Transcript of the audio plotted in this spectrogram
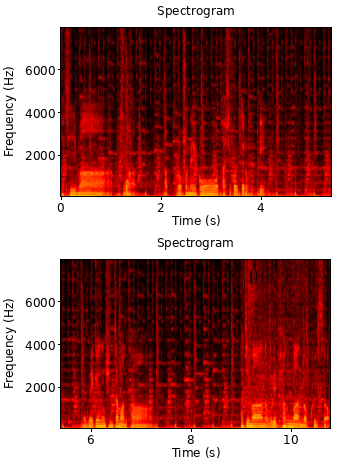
하지마 하지마. 앞으로 보내고 다시 골대로 복귀 야, 4개는 진짜 많다. 하지만 우리 편만 넣고 있어.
